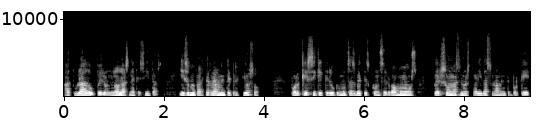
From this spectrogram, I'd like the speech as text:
a tu lado, pero no las necesitas. Y eso me parece realmente precioso, porque sí que creo que muchas veces conservamos personas en nuestra vida solamente porque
